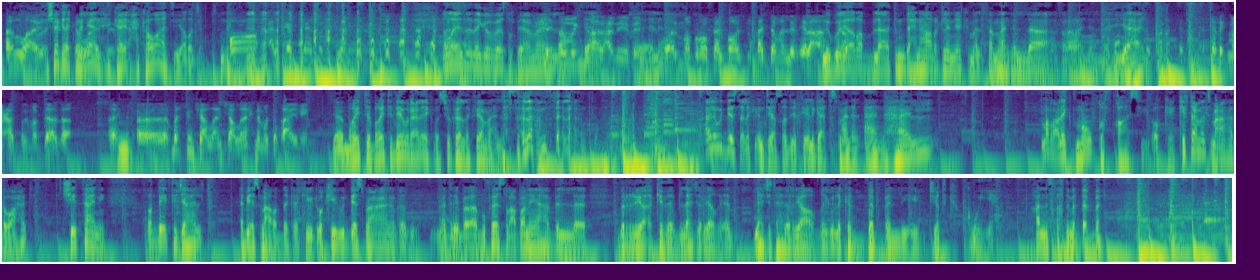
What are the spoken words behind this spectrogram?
الله شكلك مليان حكاية حكواتي يا رجل. أوه على الله يسعدك أبو فيصل في أمان الله. ومن قال حبيبي والمبروك الفوز مقدما للهلال. نقول يا رب لا تمدح نهارك لن يكمل. فمان الله فمان الله. يا هل أتفق معك في المبدأ هذا. آه بس إن شاء الله إن شاء الله إحنا متفائلين. بغيت بغيت أدور عليك بس شكرا لك في أمان الله. سلام سلام. أنا ودي أسألك أنت يا صديقي اللي قاعد تسمعنا الآن هل مر عليك موقف قاسي؟ أوكي كيف تعاملت معه هذا واحد؟ الشيء الثاني رديت تجاهلت أبي أسمع ردك أكيد وأكيد ودي أسمع أنا ما أدري أبو فيصل اعطانا إياها بال بالرياض كذا باللهجه الرياض لهجه أهل الرياض يقول لك الذبة اللي جتك قوية. خلينا نستخدم الذبة.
